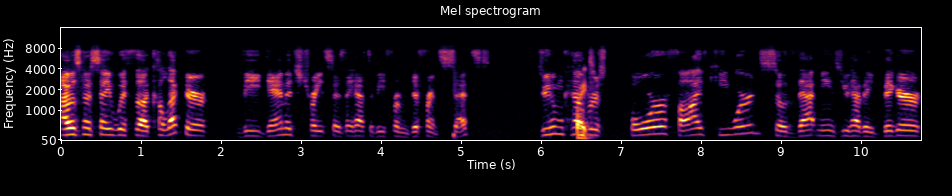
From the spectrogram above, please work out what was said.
I was going to say with uh, collector, the damage trait says they have to be from different sets. Doom Right. covers four, five keywords, so that means you have a bigger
